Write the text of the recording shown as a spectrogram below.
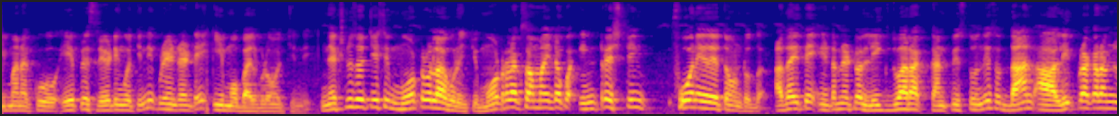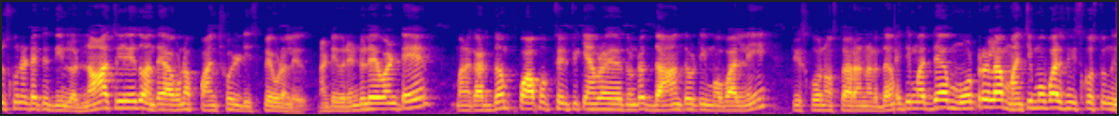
ఈ మనకు ఏ ప్లస్ రేటింగ్ వచ్చింది. ఇప్పుడు ఏంటంటే ఈ మొబైల్ కూడా వచ్చింది. నెక్స్ట్ న్యూస్ వచ్చేసి మోటోలా గురించి. మోటోలాకి సంబంధించిన ఒక ఇంట్రెస్టింగ్ ఫోన్ ఏదైతే ఉంటుందో అదైతే ఇంటర్నెట్లో లీక్ ద్వారా కనిపిస్తుంది. సో దాని ఆ లీక్ ప్రకారం చూసుకున్నట్టయితే దీనిలో నాచ్ లేదు. అంతేకాకుండా పంచ్ హోల్ డిస్ప్లే కూడా లేదు. అంటే ఇవి రెండు లేవంటే మనకు అర్థం పాపప్ సెల్ఫీ కెమెరా ఏదైతే ఉంటుందో దాంతో ఈ మొబైల్ని తీసుకొని వస్తారని అర్థం. అయితే ఈ మధ్య మోటరోలా మంచి మొబైల్స్ తీసుకొస్తుంది.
